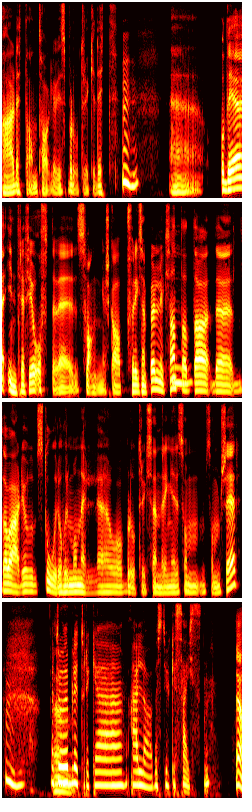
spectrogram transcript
er dette antageligvis blodtrykket ditt. Mm. Eh, og det inntreffer jo ofte ved svangerskap, for eksempel, ikke sant? Mm. At da, det, da er det jo store hormonelle og blodtrykksendringer som, som skjer. Jeg tror Um, blodtrykket er lavest i uke 16. Ja,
